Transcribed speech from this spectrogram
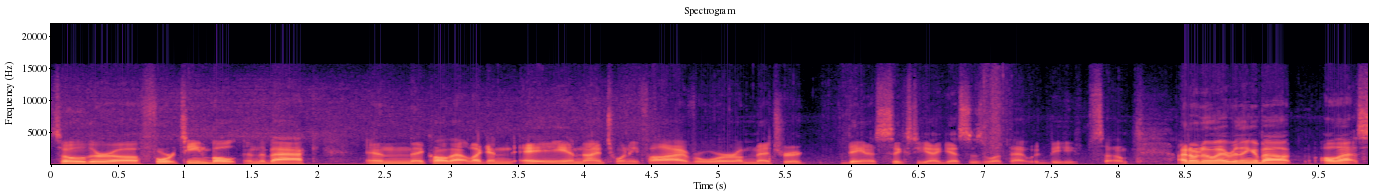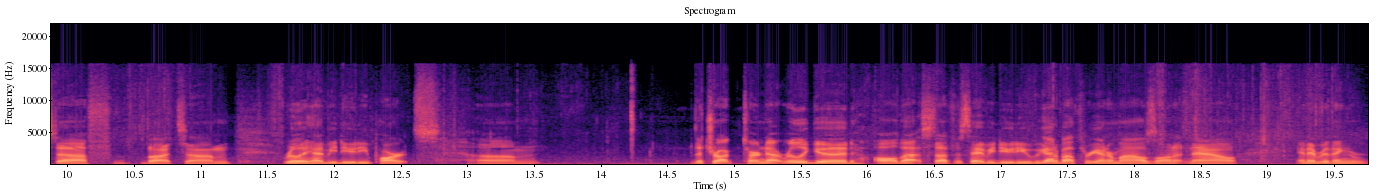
So they're a 14 bolt in the back and they call that like an AAM 925 or a metric Dana 60, I guess is what that would be. So I don't know everything about all that stuff, but um, really heavy duty parts. Um, the truck turned out really good. All that stuff is heavy duty. We got about 300 miles on it now and everything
